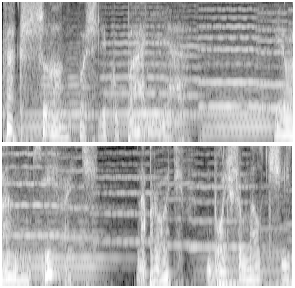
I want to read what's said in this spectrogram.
как сон после купания. Иван Никифорович, напротив, больше молчит.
